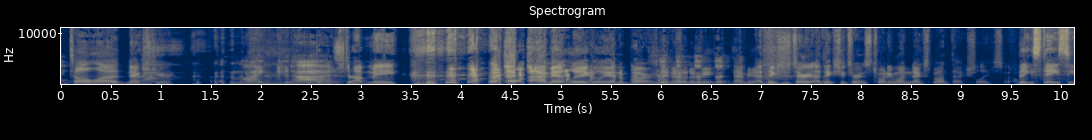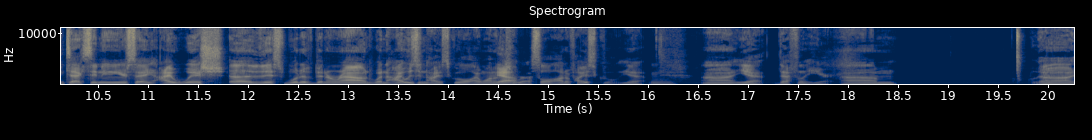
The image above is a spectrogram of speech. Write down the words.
until uh, next year. My Didn't God. stop me. I meant legally in a bar. You know what I mean? I mean, I think she turned. I think she turns 21 next month, actually. So Big Stacy texting in here saying, "I wish uh, this would have been around when I was in high school. I wanted Yeah. to wrestle out of high school. Yeah, Mhm. uh, yeah, definitely here. Um, uh,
